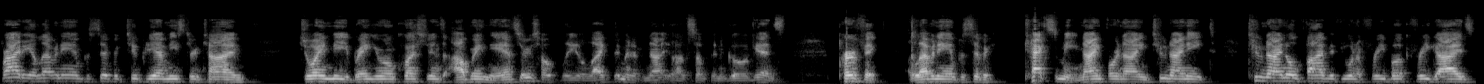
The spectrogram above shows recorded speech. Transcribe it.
Friday, 11 a.m. Pacific, 2 p.m. Eastern Time. Join me. Bring your own questions. I'll bring the answers. Hopefully, you'll like them. And if not, you'll have something to go against. Perfect. 11 a.m. Pacific. Text me 949 298 2905 if you want a free book, free guides,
